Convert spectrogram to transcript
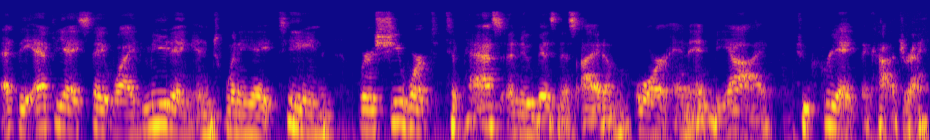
at the FEA statewide meeting in 2018, where she worked to pass a new business item, or an NBI, to create the cadre.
